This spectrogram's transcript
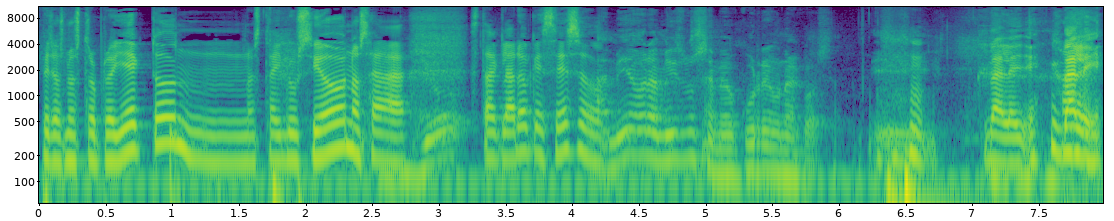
Pero es nuestro proyecto nuestra ilusión o sea está claro que es eso. A mí ahora mismo se me ocurre una cosa Dale, dale.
